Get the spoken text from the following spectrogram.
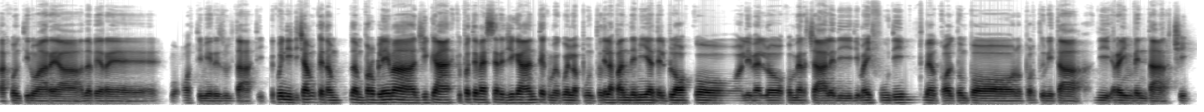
a continuare ad avere boh, ottimi risultati. E quindi diciamo che da un, da un problema gigante, che poteva essere gigante, come quello appunto della pandemia, del blocco a livello commerciale di, di MyFoodie, abbiamo colto un po' un'opportunità di reinventarci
